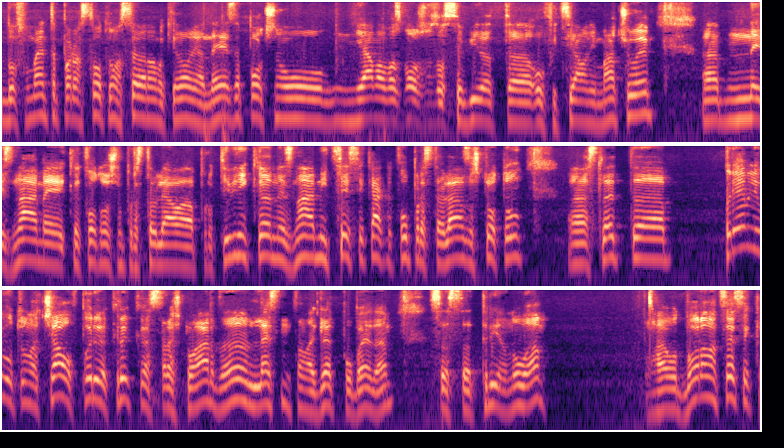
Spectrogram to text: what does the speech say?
в момента първенството на Северна Македония не е започнало, няма възможност да се видят официални матчове. Не знаеме какво точно представлява противника, не знаем и ЦСК какво представлява, защото след приемливото начало в първия кръг срещу Арда, лесната наглед победа с а, 3 на 0, а, Отбора на ЦСК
